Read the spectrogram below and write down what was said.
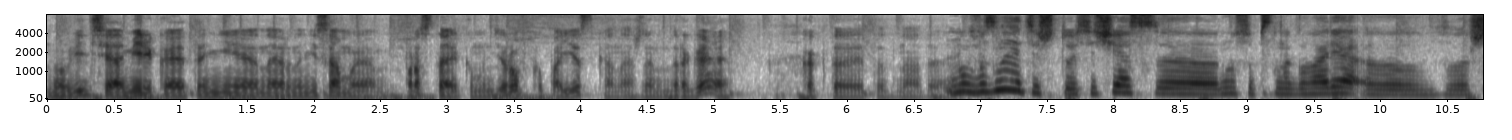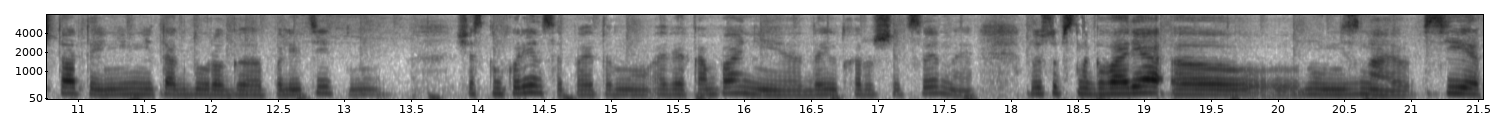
Но видите, Америка это не, наверное, не самая простая командировка, поездка, она же, наверное, дорогая. Как-то это надо. Ну, вы знаете, что сейчас, э, ну, собственно говоря, э, в Штаты не, не так дорого полететь. Ну, сейчас конкуренция, поэтому авиакомпании дают хорошие цены. Ну и, собственно говоря, э, ну, не знаю, все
